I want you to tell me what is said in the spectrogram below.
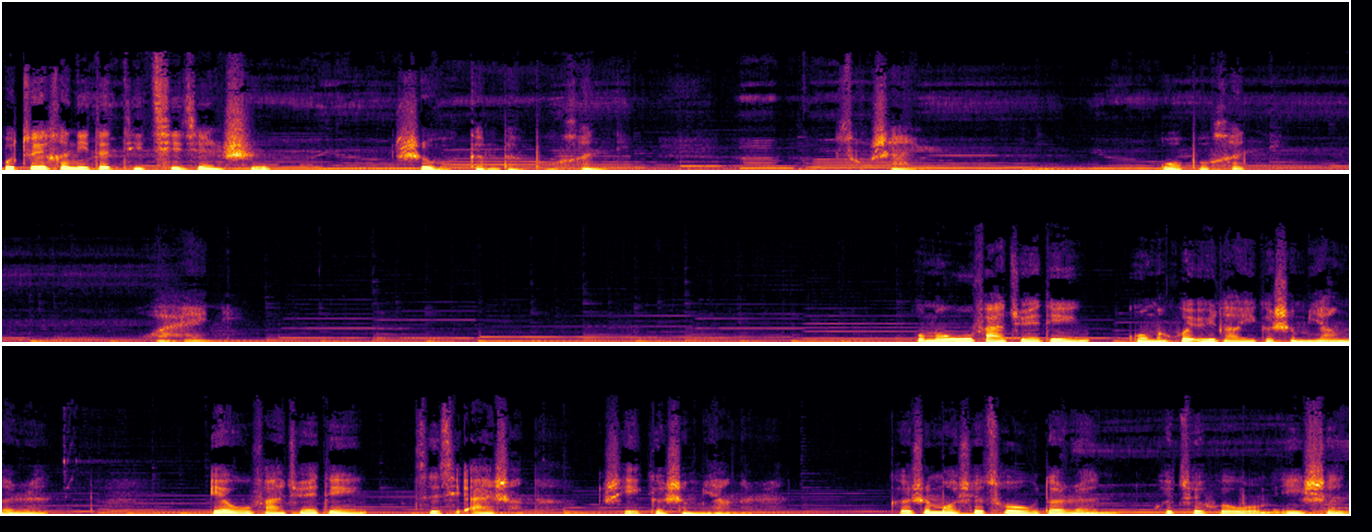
我最恨你的第七件事，是我根本不恨你，宋善宇。我不恨你，我爱你。我们无法决定。我们会遇到一个什么样的人，也无法决定自己爱上的是一个什么样的人。可是某些错误的人会摧毁我们一生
